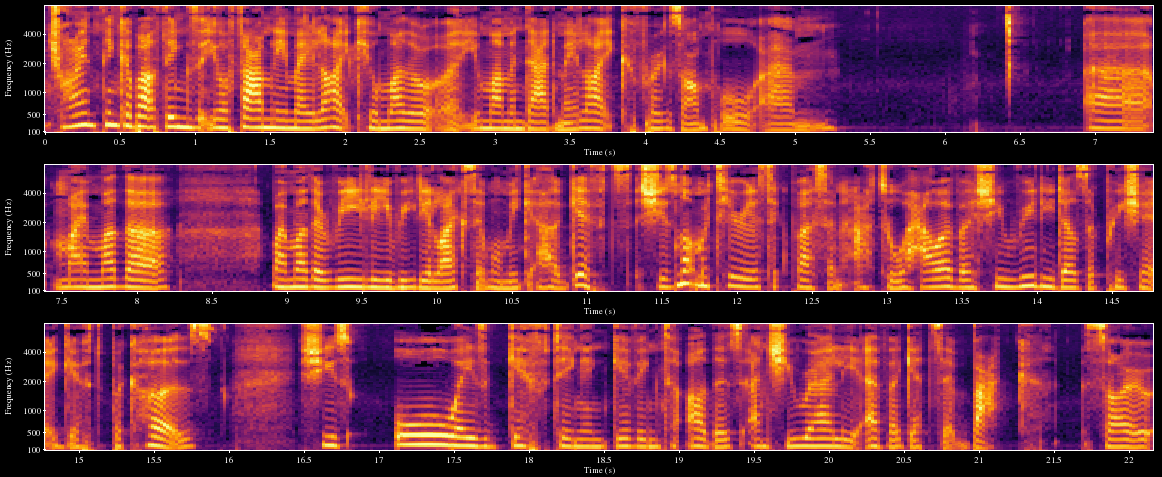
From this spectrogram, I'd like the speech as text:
try and think about things that your family may like, your mother, uh, your mum and dad may like. For example, um, uh, my mother my mother really really likes it when we get her gifts she's not materialistic person at all however she really does appreciate a gift because she's always gifting and giving to others and she rarely ever gets it back so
